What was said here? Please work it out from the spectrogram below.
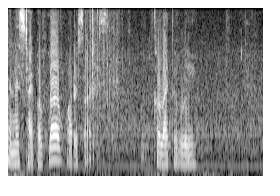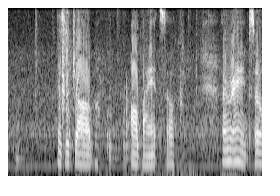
And this type of love, water signs, collectively is a job all by itself. All right, so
